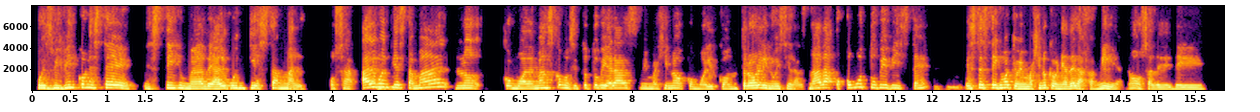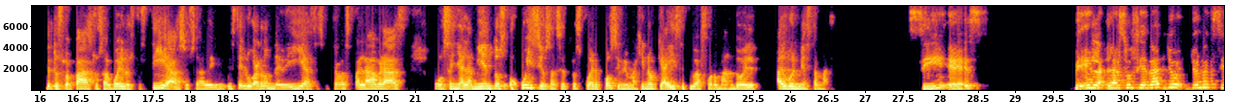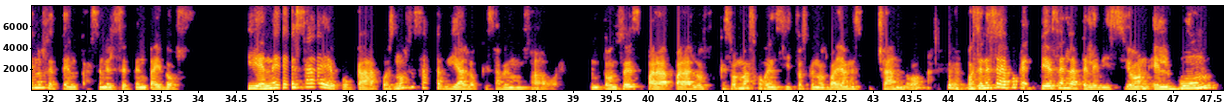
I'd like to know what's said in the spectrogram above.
Pues vivir con este estigma de algo en ti está mal. O sea, algo en ti está mal, no, como además como si tú tuvieras, me imagino, como el control y no hicieras nada, o cómo tú viviste este estigma que me imagino que venía de la familia, ¿no? O sea, de, de, de tus papás, tus abuelos, tus tías, o sea, de este lugar donde veías, escuchabas palabras o señalamientos o juicios hacia otros cuerpos y me imagino que ahí se te iba formando el algo en mí está mal. Sí, es... En la, la sociedad, yo, yo nací en los 70, en el 72. Y en esa época, pues no se sabía lo que sabemos ahora. Entonces, para, para los que son más jovencitos que nos vayan escuchando, pues en esa época empieza en la televisión el boom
